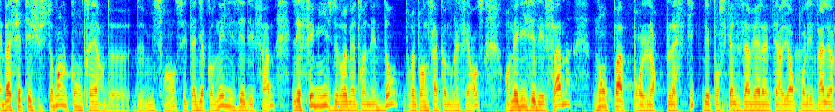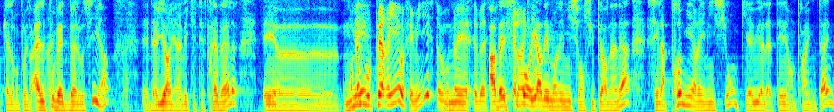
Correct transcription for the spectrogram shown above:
Eh ben, c'était justement le contraire de, de Miss France, c'est-à-dire qu'on élisait des femmes. Les féministes devraient mettre un nez dedans, devraient prendre ça comme référence. On élisait des femmes, non pas pour leur plastique, mais pour ce qu'elles avaient à l'intérieur, pour les valeurs qu'elles représentent. Elles pouvaient être belles aussi, hein. Et d'ailleurs, il y en avait qui étaient très belles. Et euh, En mais, fait, vous plairiez aux féministes, vous, mais Patrick Sébastien ah ben, si vous regardez mon émission Super Nana, c'est la première émission qu'il y a eu à la télé en prime time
